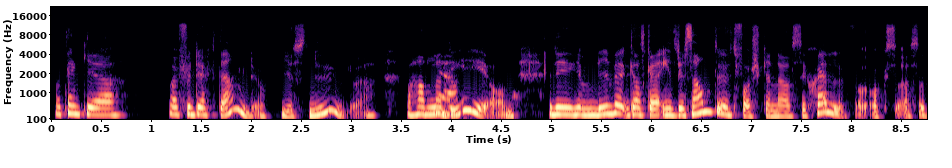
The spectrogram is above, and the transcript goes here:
vad tänker jag? Varför dök den upp just nu? Vad handlar ja. det om? Det blir ganska intressant utforskande av sig själv också. Så,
